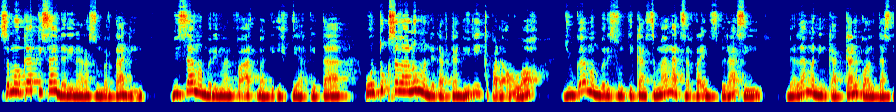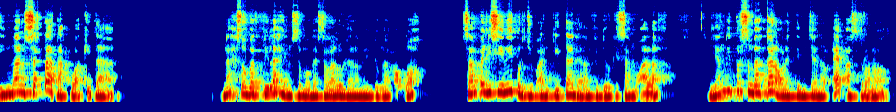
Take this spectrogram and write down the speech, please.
Semoga kisah dari narasumber tadi bisa memberi manfaat bagi ikhtiar kita untuk selalu mendekatkan diri kepada Allah, juga memberi suntikan semangat serta inspirasi dalam meningkatkan kualitas iman serta takwa kita. Nah, sobat filah yang semoga selalu dalam lindungan Allah, Sampai di sini perjumpaan kita dalam video kisah mu'alaf yang dipersembahkan oleh tim channel App Astronaut.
